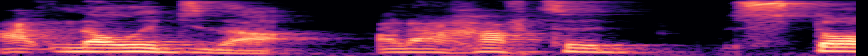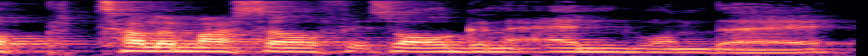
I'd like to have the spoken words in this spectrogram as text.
acknowledge that and I have to stop telling myself it's all going to end one day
